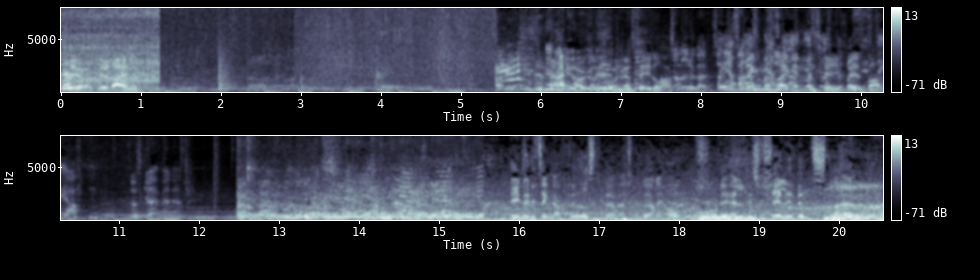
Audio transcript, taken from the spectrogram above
Det er jo, det er jo dejligt. Nej, jeg på universitetet. Så ved du godt. Så, Så den kan man drikke, inden man skal i fredagsbar. Så skal jeg med altså. En af de ting, der er fedest ved at være studerende i Aarhus, det er alle de sociale events, der er.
